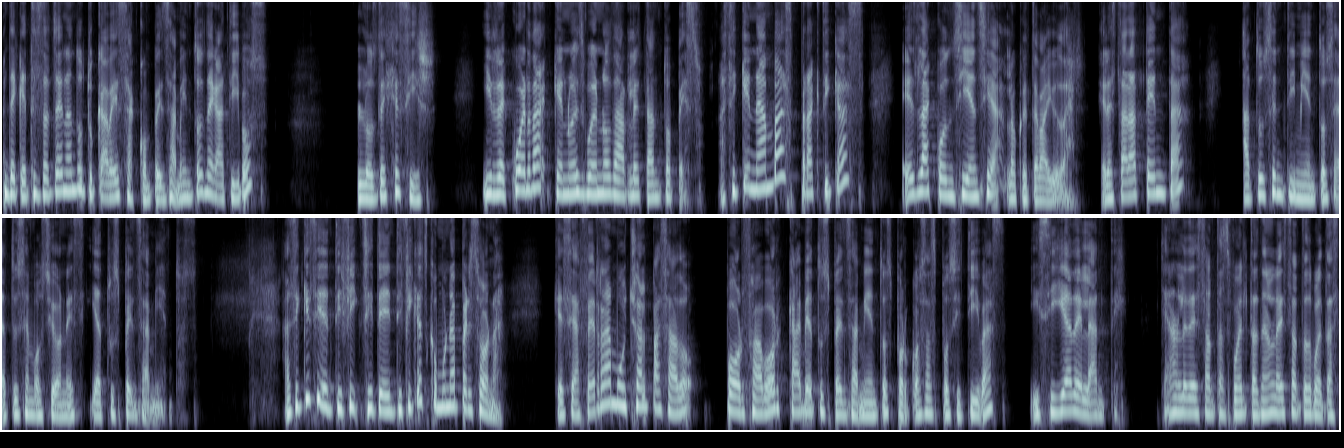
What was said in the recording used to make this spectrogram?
de que te estás llenando tu cabeza con pensamientos negativos, los dejes ir. Y recuerda que no es bueno darle tanto peso. Así que en ambas prácticas es la conciencia lo que te va a ayudar. El estar atenta a tus sentimientos, a tus emociones y a tus pensamientos. Así que si, si te identificas como una persona que se aferra mucho al pasado, por favor cambia tus pensamientos por cosas positivas y sigue adelante. Ya no le des tantas vueltas, ya no le des tantas vueltas.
